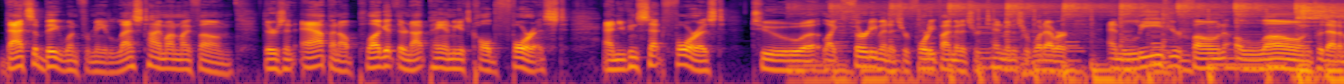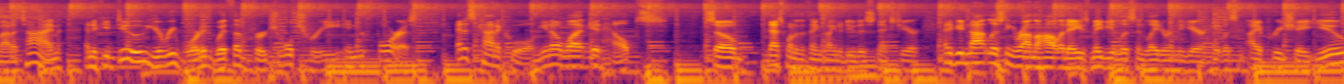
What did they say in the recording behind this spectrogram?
That's a big one for me. Less time on my phone. There's an app, and I'll plug it. They're not paying me. It's called Forest. And you can set Forest to uh, like 30 minutes or 45 minutes or 10 minutes or whatever and leave your phone alone for that amount of time. And if you do, you're rewarded with a virtual tree in your forest. And it's kind of cool. You know what? It helps. So that's one of the things I'm going to do this next year. And if you're not listening around the holidays, maybe you listen later in the year. Hey, listen, I appreciate you.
